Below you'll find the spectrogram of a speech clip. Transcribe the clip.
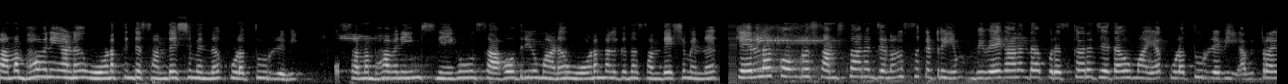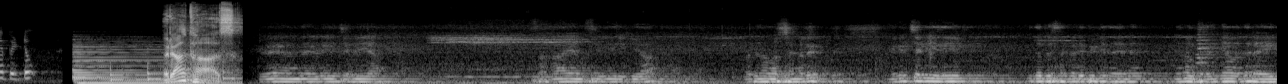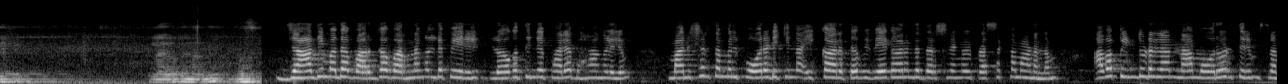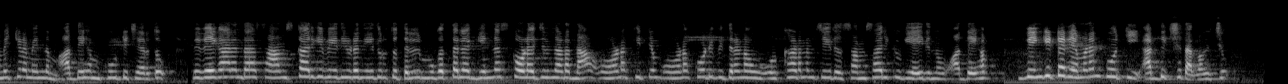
സമഭാവനയാണ് ഓണത്തിന്റെ സന്ദേശമെന്ന് കുളത്തൂർ രവി. സമഭാവനയും സ്നേഹവും സാഹോദര്യവുമാണ് ഓണം നൽകുന്ന സന്ദേശമെന്ന് കേരള കോൺഗ്രസ് സംസ്ഥാന ജനറൽ സെക്രട്ടറിയും വിവേകാനന്ദ പുരസ്കാര ജേതാവുമായ കുളത്തൂർ രവി അഭിപ്രായപ്പെട്ടു. രാധാസ്. ചെറിയ സഹായം സ്വീകരിക്കുക. വരുന്ന വർഷങ്ങളിൽ മികച്ച രീതിയിൽ ഇതൊരു സംഘടിപ്പിക്കുന്നതിന് നിങ്ങൾ പ്രതിജ്ഞാബദ്ധരായിരിക്കും. എല്ലാവർക്കും നന്ദി. നമസ്കാരം ജാതിമത വർഗ വർണങ്ങളുടെ പേരിൽ ലോകത്തിന്റെ പല ഭാഗങ്ങളിലും മനുഷ്യർ തമ്മിൽ പോരടിക്കുന്ന ഇക്കാലത്ത് വിവേകാനന്ദ ദർശനങ്ങൾ പ്രസക്തമാണെന്നും അവ പിന്തുടരാൻ നാം ഓരോരുത്തരും ശ്രമിക്കണമെന്നും അദ്ദേഹം കൂട്ടിച്ചേർത്തു. വിവേകാനന്ദ സാംസ്കാരിക വേദിയുടെ നേതൃത്വത്തിൽ മുഖത്തല ഗിന്നസ് കോളേജിൽ നടന്ന ഓണക്കിറ്റും ഓണക്കോടി വിതരണവും ഉദ്ഘാടനം ചെയ്ത് സംസാരിക്കുകയായിരുന്നു അദ്ദേഹം. വെങ്കിട്ട രമണൻ പോറ്റി അധ്യക്ഷത വഹിച്ചു.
